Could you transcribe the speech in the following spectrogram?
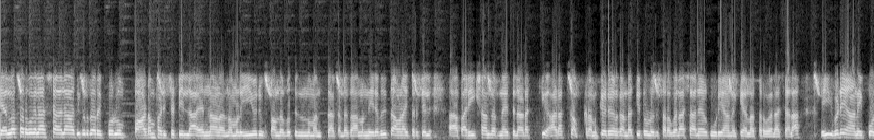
കേരള സർവകലാശാല അധികൃതർ ഇപ്പോഴും പാഠം പഠിച്ചിട്ടില്ല എന്നാണ് നമ്മൾ ഈ ഒരു സന്ദർഭത്തിൽ നിന്ന് മനസ്സിലാക്കേണ്ടത്. കാരണം നിരവധി തവണ ഇത്തരത്തിൽ പരീക്ഷാ നിർണയത്തിൽ അടക്കി അടക്കം ക്രമക്കേടുകൾ കണ്ടെത്തിയിട്ടുള്ള ഒരു സർവകലാശാല കൂടിയാണ് കേരള സർവകലാശാല. ഇവിടെയാണ് ഇപ്പോൾ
